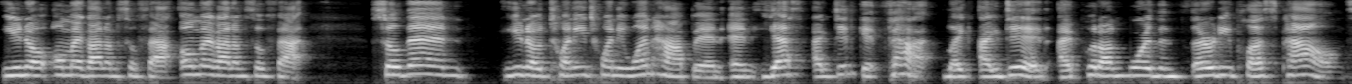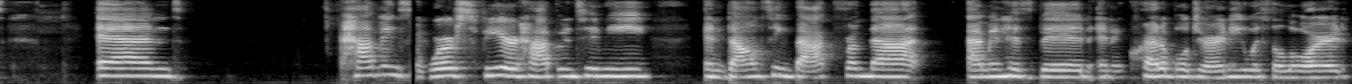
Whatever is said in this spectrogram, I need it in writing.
you know, oh my God, I'm so fat. Oh my God, I'm so fat. So then, you know, 2021 happened. And yes, I did get fat. Like I did. I put on more than 30 plus pounds. And having worse fear happen to me and bouncing back from that, I mean, has been an incredible journey with the Lord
